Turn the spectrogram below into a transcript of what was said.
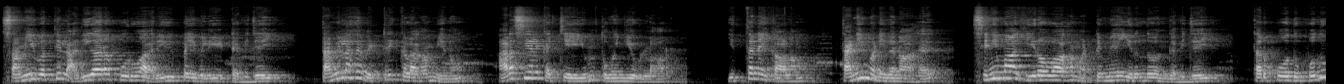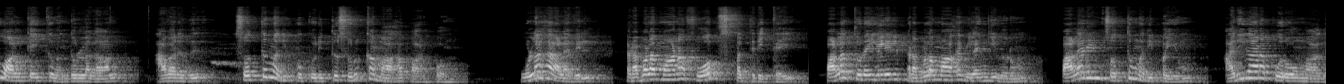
சமீபத்தில் அதிகாரப்பூர்வ அறிவிப்பை வெளியிட்ட விஜய் தமிழக வெற்றி கழகம் எனும் அரசியல் கட்சியையும் துவங்கியுள்ளார். இத்தனை காலம் தனி மனிதனாக சினிமா ஹீரோவாக மட்டுமே இருந்து வந்த விஜய் தற்போது பொது வாழ்க்கைக்கு வந்துள்ளதால் அவரது சொத்து மதிப்பு குறித்து சுருக்கமாக பார்ப்போம். உலக அளவில் பிரபலமான ஃபோர்ப்ஸ் பத்திரிகை பல துறைகளில் பிரபலமாக விளங்கி வரும். பலரின் சொத்து மதிப்பையும் அதிகாரப்பூர்வமாக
